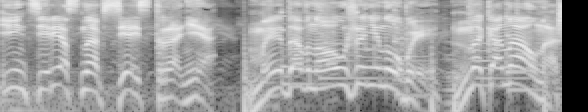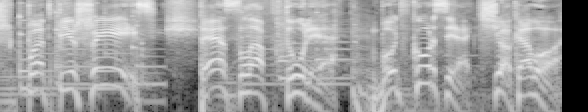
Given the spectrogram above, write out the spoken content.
Интересно всей стране. Мы давно уже не нубы. На канал наш подпишись. Тесла в Туле. Будь в курсе, чё кого.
